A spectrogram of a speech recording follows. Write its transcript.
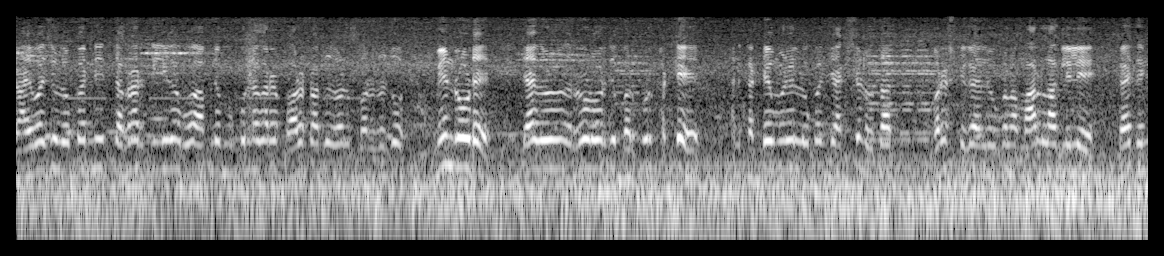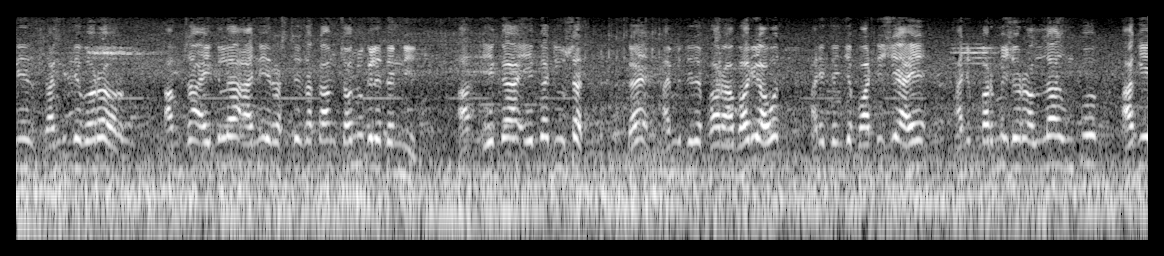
रहिवासी लोकांनी तक्रार केली का? बुवा आपले मुकुंदनगर फॉरेस्ट ऑफिस जो मेन रोड आहे त्या रोडवरती भरपूर खड्डे आहे आणि खड्ड्यामुळे लोकांचे ॲक्सिडेंट होतात. बऱ्याच ठिकाणी लोकांना मार लागलेले आहे. काय त्यांनी सांगितले? बरोबर आमचं ऐकलं आणि रस्त्याचं काम चालू केलं त्यांनी. एका एका दिवसात. काय? आम्ही त्याचे फार आभारी आहोत. आणि त्यांच्या पाठीशी आहे. आणि परमेश्वर अल्लाह उनको आगे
